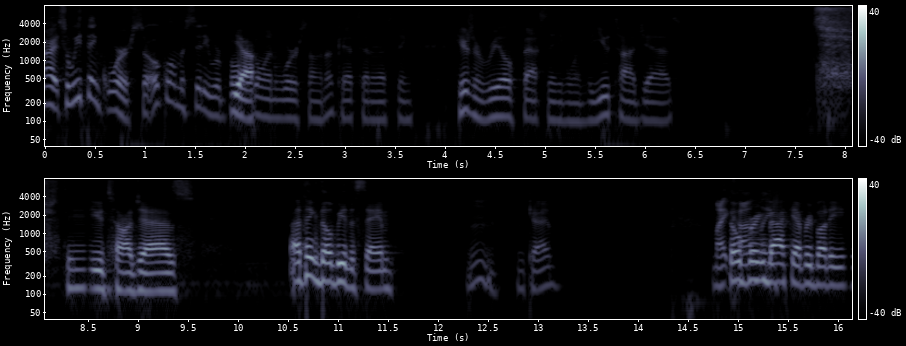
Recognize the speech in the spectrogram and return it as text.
all right, so we think worse. So Oklahoma City, we're both Yeah. going worse on. Okay, that's interesting. Here's a real fascinating one: the Utah Jazz. The Utah Jazz. I think they'll be the same. Mm, Okay. Mike They'll Conley, bring back everybody.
